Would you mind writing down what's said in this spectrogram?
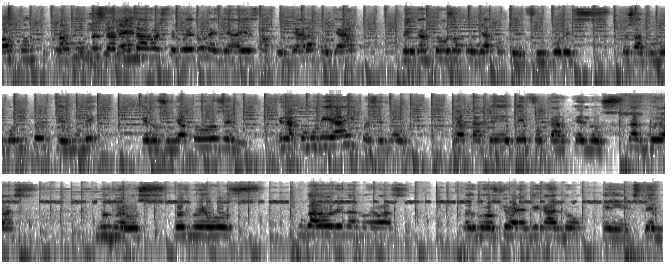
welcome to come to this event. invitado a este juego. La idea es apoyar, apoyar. Vengan todos a apoyar porque el fútbol es pues algo muy bonito que une, que nos une a todos en, en la comunidad y pues es lo tratar de, de enfocar que los las nuevas los nuevos los nuevos jugadores las nuevas los nuevos que vayan llegando eh, estén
